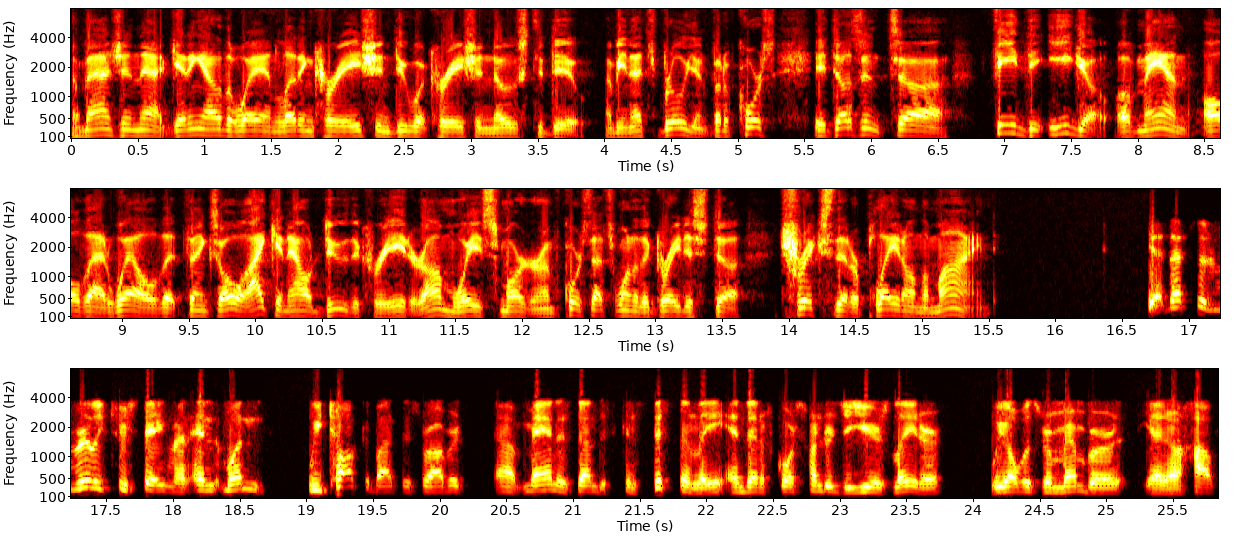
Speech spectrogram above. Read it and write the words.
Imagine that, getting out of the way and letting creation do what creation knows to do. I mean, that's brilliant. But of course, it doesn't uh, feed the ego of man all that well that thinks, oh, I can outdo the creator. I'm way smarter. And of course, that's one of the greatest uh, tricks that are played on the mind. Yeah, that's a really true statement. And when we talk about this, Robert, uh, man has done this consistently, and then, of course, hundreds of years later, we always remember, you know, how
